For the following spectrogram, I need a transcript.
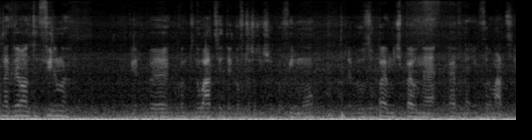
Dziś nagrywam ten film, jakby kontynuację tego wcześniejszego filmu, żeby uzupełnić pełne, pewne informacje.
